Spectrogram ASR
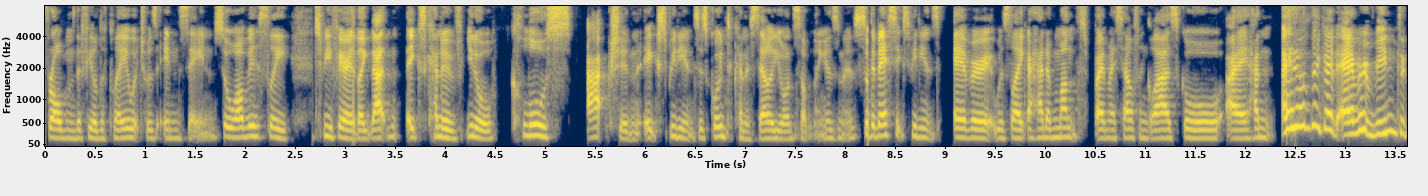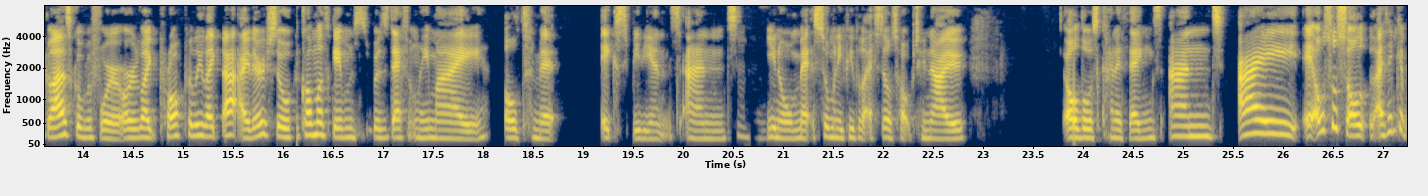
from the field of play, which was insane. So obviously, to be fair, like that it's kind of, you know, close action experience is going to kind of sell you on something, isn't it? So the best experience ever, it was like I had a month by myself in Glasgow. I hadn't I don't think I'd ever been to Glasgow before or like properly like that either. So the Commonwealth Games was definitely my ultimate experience and mm-hmm. you know met so many people that I still talk to now all those kind of things. And i it also sold i think it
